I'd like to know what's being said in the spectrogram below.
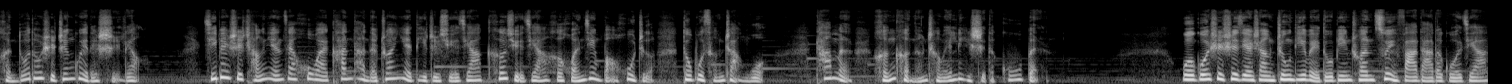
很多都是珍贵的史料，即便是常年在户外勘探的专业地质学家、科学家和环境保护者都不曾掌握，他们很可能成为历史的孤本。我国是世界上中低纬度冰川最发达的国家，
